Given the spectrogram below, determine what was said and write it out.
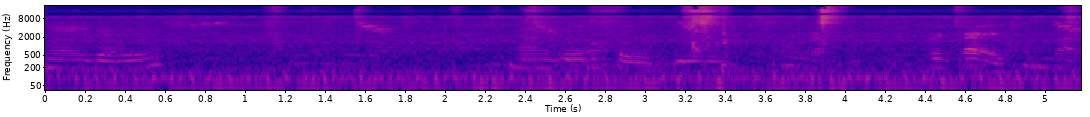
ไงเด้นางเดินเติบดีไปไก่ขึ้นบ้าน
